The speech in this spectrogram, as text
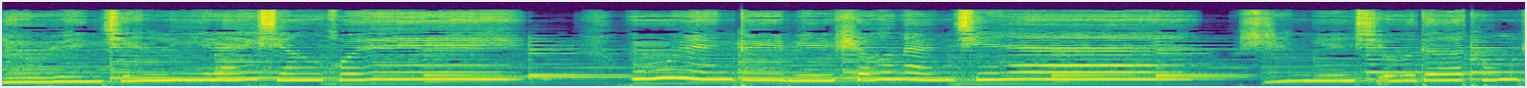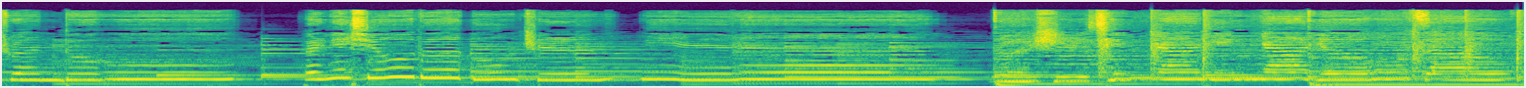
有缘千里来相会，无缘对面手难牵。十年修得同船渡。百年修得共枕眠。若是情呀年呀有造化，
